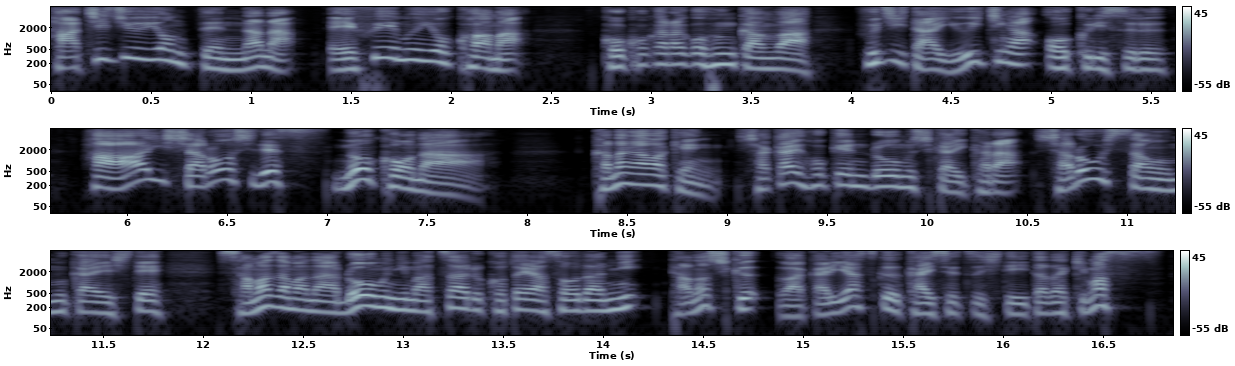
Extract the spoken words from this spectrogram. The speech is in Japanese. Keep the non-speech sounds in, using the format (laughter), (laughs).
84.7FM 横浜。ここから5分間は藤田雄一がお送りするはーい社労士ですのコーナー。神奈川県社会保険労務士会から社労士さんをお迎えして様々な労務にまつわることや相談に楽しくわかりやすく解説していただきます。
